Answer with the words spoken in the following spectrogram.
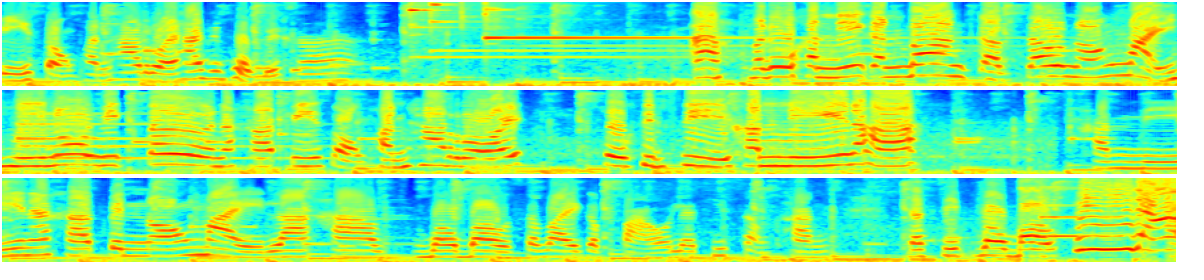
ปี 2556 เลยค่ะอะ มาดูคันนี้กันบ้างกับเจ้าน้องใหม่ Hino Victor นะคะ ปี 2564 คันนี้นะคะ คันนี้นะคะ เป็นน้องใหม่ราคาเบาๆ สบายกระเป๋าและที่สำคัญกระซิบเบาๆฟรีดา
